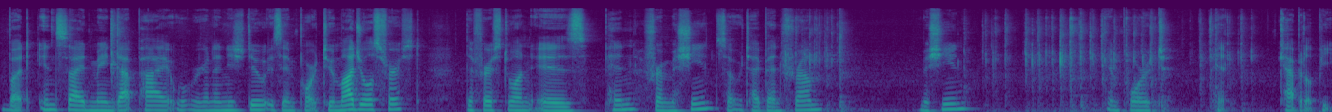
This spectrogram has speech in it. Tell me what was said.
But inside main.py, what we're going to need to do is import two modules first. The first one is pin from machine. So we type in from machine, import pin, capital P.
